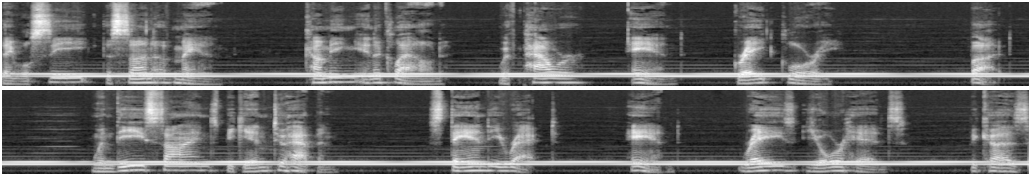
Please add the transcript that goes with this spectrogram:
they will see the Son of Man coming in a cloud with power and great glory. But when these signs begin to happen, stand erect and raise your heads because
